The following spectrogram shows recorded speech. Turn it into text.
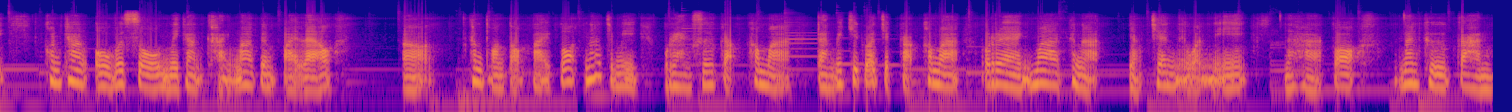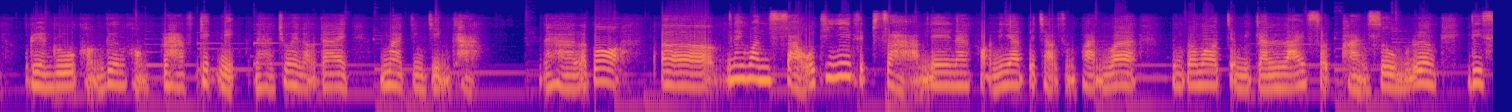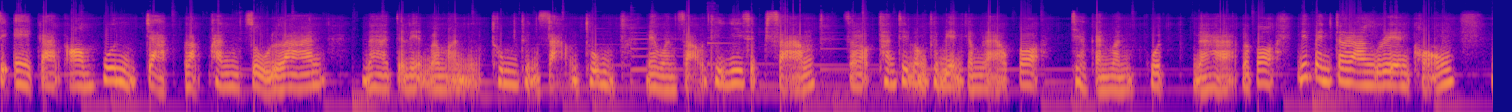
ค่อนข้าง oversold มีการขายมากเกินไปแล้ว ขั้นตอนต่อไปก็น่าจะมีแรงซื้อกลับเข้ามา แต่ไม่คิดว่าจะกลับเข้ามาแรงมากขนาดอย่างเช่นในวันนี้นะคะก็นั่นคือการเรียนรู้ของเรื่องของกราฟเทคนิคนะคะช่วยเราได้มากจริง ๆ ค่ะนะคะแล้วก็ในวันเสาร์ที่ 23เนี่ยนะขออนุญาตประชาสัมพันธ์ว่าคุณประโมทจะมีการไลฟ์สดผ่านซูมเรื่อง DCA การออมหุ้นจากหลักพันสู่ล้าน นะจะเรียนประมาณทุ่มถึง3ทุ่มในวันเสาร์ที่ 23สำหรับท่านที่ลงทะเบียนกันแล้วก็เจอกันวันพุธนะคะแล้วก็นี่เป็นตารางเรียนของ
